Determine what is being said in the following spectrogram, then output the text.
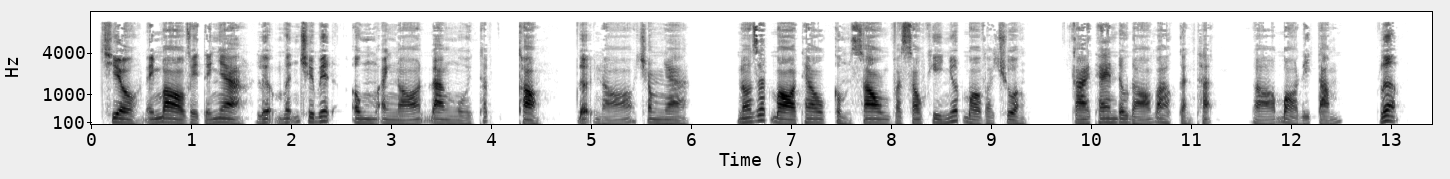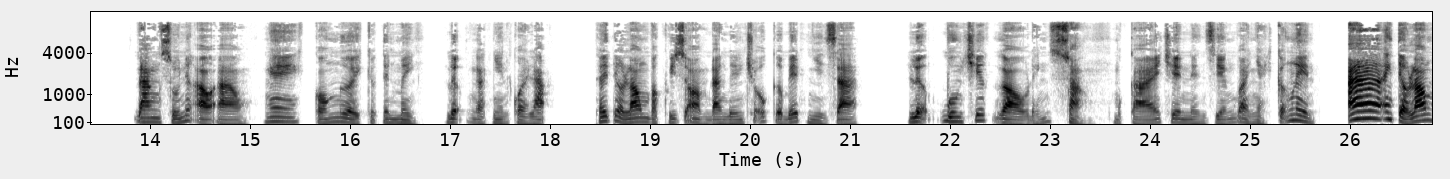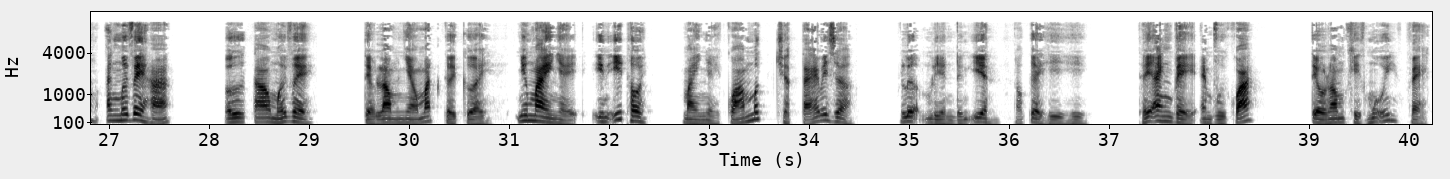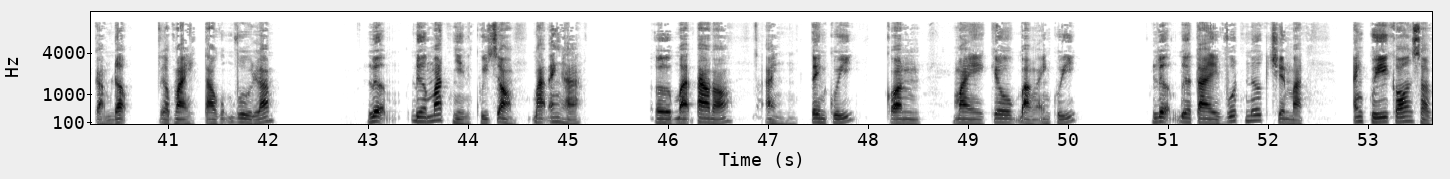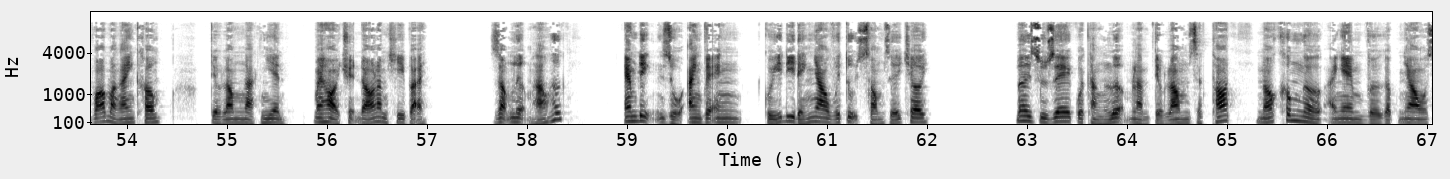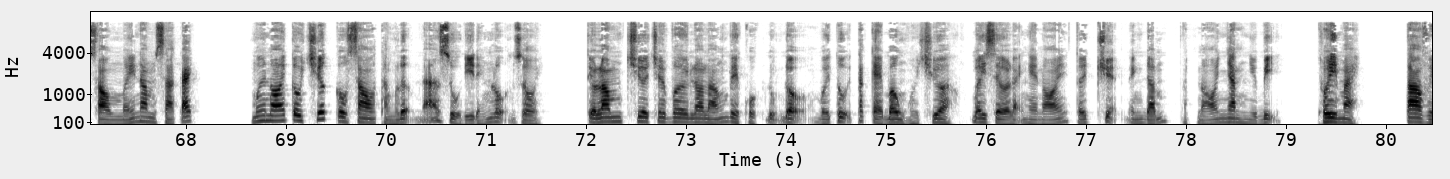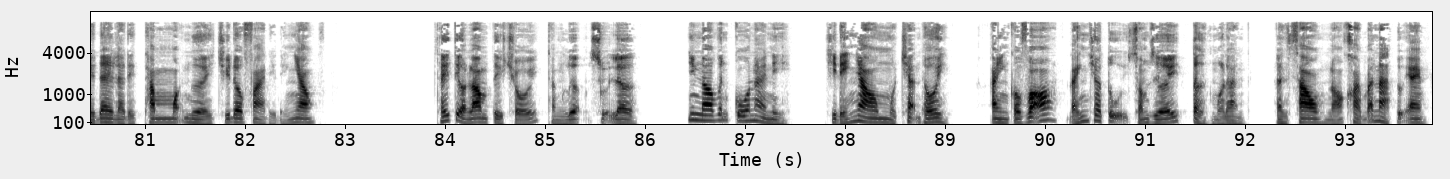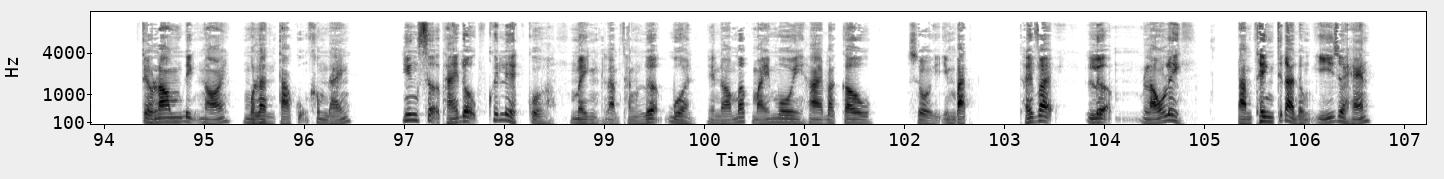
Chiều đánh bò về tới nhà, Lượm vẫn chưa biết ông anh nó đang ngồi thấp thỏm, đợi nó trong nhà. Nó dắt bò theo cổng sau và sau khi nhốt bò vào chuồng, cài then đâu đó vào cẩn thận, nó bỏ đi tắm. Lượm! Đang xối nước ào ào, nghe có người kêu tên mình, Lượm ngạc nhiên quay lại. Thấy Tiểu Long và Quý Giòm đang đến chỗ cửa bếp nhìn ra. Lượm buông chiếc gầu đánh xoảng một cái trên nền giếng và nhảy cẫng lên. À, anh Tiểu Long, anh mới về hả? Ừ, tao mới về. Tiểu Long nheo mắt cười cười. Nhưng mày nhảy in ít thôi. Mày nhảy quá mức trượt té bây giờ. Lượm liền đứng yên, nó cười hì hì. Thấy anh về em vui quá. Tiểu Long khịt mũi, vẻ cảm động. Gặp mày, tao cũng vui lắm. Lượm đưa mắt nhìn quý giòm. Bạn anh hả? Ờ, bạn tao đó. Ảnh tên quý. Còn mày kêu bằng anh quý. Lượm đưa tay vuốt nước trên mặt. Anh quý có giỏi võ bằng anh không? Tiểu Long ngạc nhiên. Mày hỏi chuyện đó làm chi vậy? Giọng lượm háo hức. Em định rủ anh với anh quý đi đánh nhau với tụi xóm dưới chơi. Lời rủ dê của thằng Lượm làm Tiểu Long giật thót. Nó không ngờ anh em vừa gặp nhau sau mấy năm xa cách. Mới nói câu trước câu sau thằng Lượm đã rủ đi đánh lộn rồi. Tiểu Long chưa chơi vơi lo lắng về cuộc đụng độ với tụi tắc kẻ bông hồi trưa. Bây giờ lại nghe nói tới chuyện đánh đấm, mặt nó nhăn như bị. Thôi đi mày, tao về đây là để thăm mọi người chứ đâu phải để đánh nhau. Thấy Tiểu Long từ chối, thằng Lượng sụi lơ. Nhưng nó vẫn cố nài nỉ. Chỉ đánh nhau một trận thôi. Anh có võ, đánh cho tụi xóm dưới tởn một lần. Lần sau nó khỏi bắt nạt tụi em. Tiểu Long định nói, một lần tao cũng không đánh. Nhưng sợ thái độ quyết liệt của mình làm thằng Lượng buồn nên nó mấp máy môi hai ba câu rồi im bặt. Thấy vậy, Lượm láu lỉnh. Làm thinh tức là đồng ý rồi hén.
